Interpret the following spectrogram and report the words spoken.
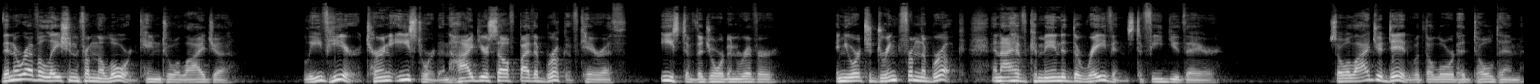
Then a revelation from the Lord came to Elijah. Leave here, turn eastward, and hide yourself by the brook of Kerith, east of the Jordan River. And you are to drink from the brook, and I have commanded the ravens to feed you there. So Elijah did what the Lord had told him,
